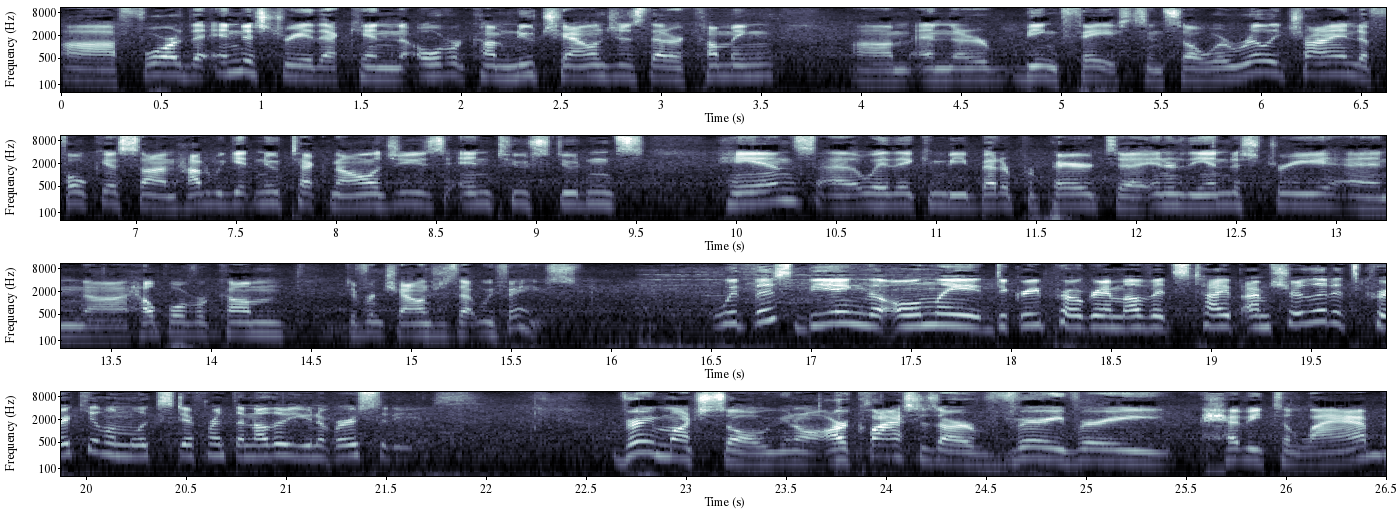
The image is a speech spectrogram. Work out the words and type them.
uh, for the industry that can overcome new challenges that are coming um, and they're being faced. And so we're really trying to focus on how do we get new technologies into students' hands, uh, that way they can be better prepared to enter the industry and uh, help overcome different challenges that we face. With this being the only degree program of its type, I'm sure that its curriculum looks different than other universities. Very much so. You know, our classes are very, very heavy to lab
